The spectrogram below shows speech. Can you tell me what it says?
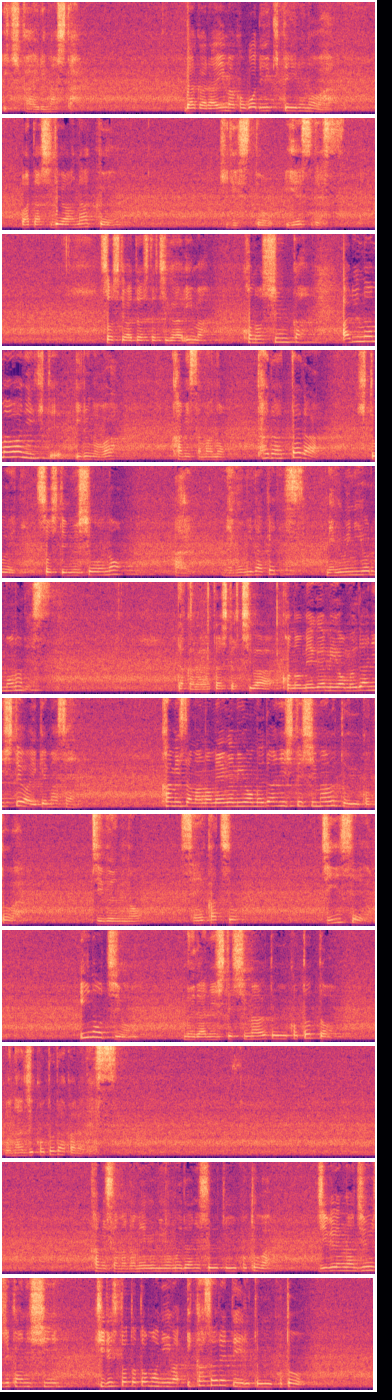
生き返りました。だから今ここで生きているのは私ではなくキリストイエスです。そして私たちが今この瞬間ありのままに生きているのは神様のただただ人へにそして無償の愛恵みだけです。恵みによるものです。だから私たちはこの恵みを無駄にしてはいけません。神様の恵みを無駄にしてしまうということは自分の生活を人生を命を無駄にしてしまうということと同じことだからです。神様の恵みを無駄にするということは自分が十字架に死にキリストと共に今生かされているということを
